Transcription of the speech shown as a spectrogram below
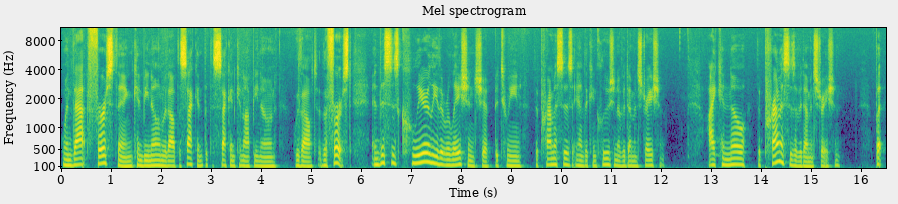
when that first thing can be known without the second, but the second cannot be known without the first. And this is clearly the relationship between the premises and the conclusion of a demonstration. I can know the premises of a demonstration, but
